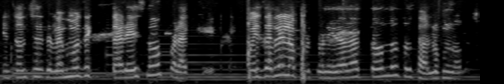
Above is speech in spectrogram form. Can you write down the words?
Entonces debemos de quitar eso para que pues darle la oportunidad a todos los alumnos.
